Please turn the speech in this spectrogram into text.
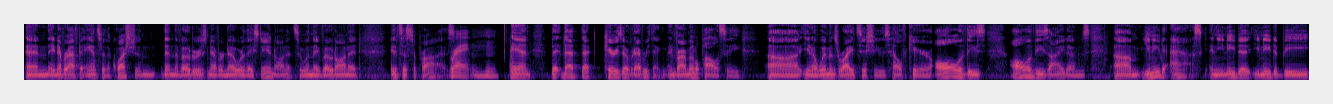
and they never have to answer the question then the voters never know where they stand on it so when they vote on it it's a surprise right. hmm and th- that that carries over to everything environmental policy uh, you know women's rights issues healthcare all of these all of these items um, you need to ask and you need to you need to be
